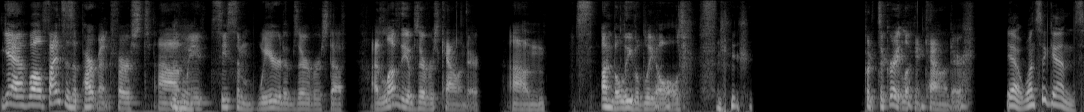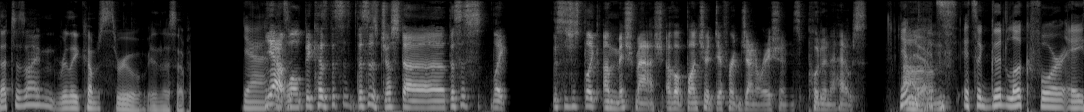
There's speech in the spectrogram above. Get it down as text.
Yeah, well, finds his apartment first. Um, Mhm. We see some weird observer stuff. I love the observer's calendar. Um, it's unbelievably old, but it's a great looking calendar. Yeah, once again, set design really comes through in this episode. Yeah. Yeah, it's a- well, because this is this is just uh this is like this is just like a mishmash of a bunch of different generations put in a house. yeah, um, it's it's a good look for a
